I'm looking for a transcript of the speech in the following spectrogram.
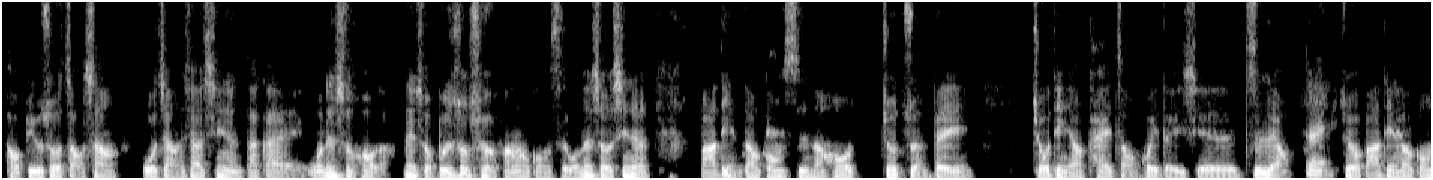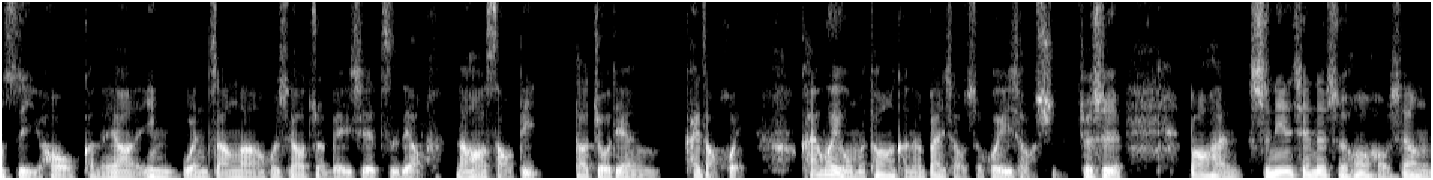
好，比如说早上我讲一下新人，大概我那时候啦，那时候不是说所有房仲公司，我那时候新人八点到公司，然后就准备。九点要开早会的一些资料，对，所以我八点到公司以后，可能要印文章啊，或是要准备一些资料，然后扫地。到九点开早会，开会我们通常可能半小时或一小时，就是包含十年前的时候，好像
